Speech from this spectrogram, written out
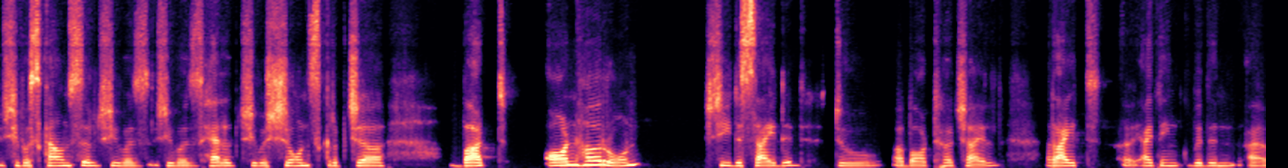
she was counseled, she was she was helped, she was shown scripture, but on her own, she decided to abort her child right I think within uh,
